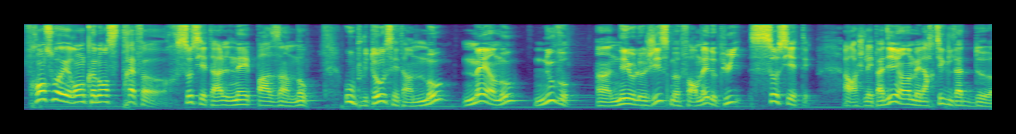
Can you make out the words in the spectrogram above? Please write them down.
François Héran commence très fort. Sociétal n'est pas un mot. Ou plutôt, c'est un mot, mais un mot nouveau. Un néologisme formé depuis société. Alors je l'ai pas dit, hein, mais l'article date de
